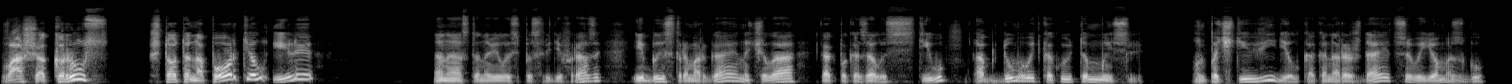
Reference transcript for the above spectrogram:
Ваша Круз что-то напортил или... Она остановилась посреди фразы и, быстро моргая, начала, как показалось Стиву, обдумывать какую-то мысль. Он почти видел, как она рождается в ее мозгу.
